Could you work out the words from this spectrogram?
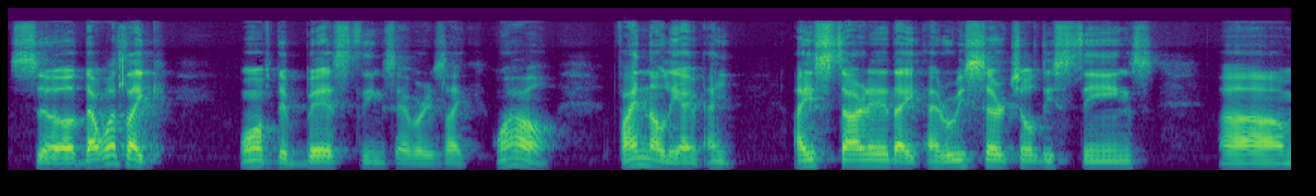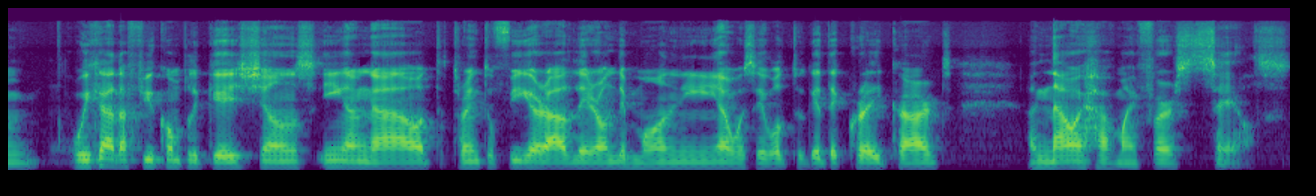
So that was like one of the best things ever. It's like, wow, finally I, I, I started, I, I researched all these things. Um, we had a few complications in and out, trying to figure out later on the money. I was able to get the credit card, and now I have my first sales.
